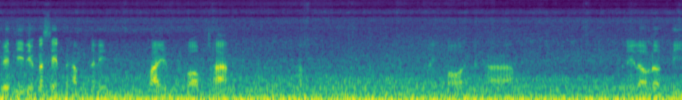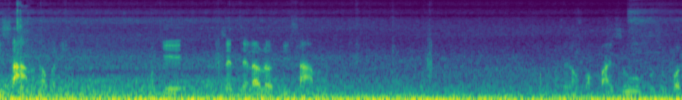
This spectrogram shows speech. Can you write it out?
เวทีเดี๋ยวก็เสร็จนะครับ อันนี้ไฟปรอบฉาก อนนะครับ วันนี้เราเลิกตีสามครับวันนี้ เมื่อกี้เสร็จเสร็จแล้วเลิกตีสามขอบคุณพี่น้องปองปายสู้ผู้สุขคน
